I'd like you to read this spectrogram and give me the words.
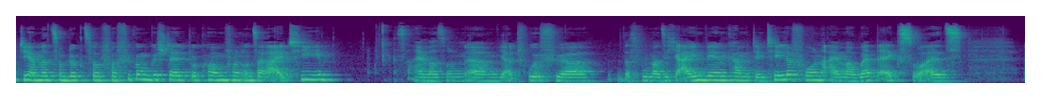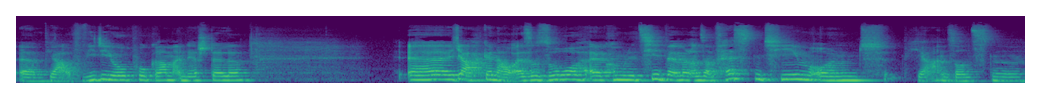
Die haben wir zum Glück zur Verfügung gestellt bekommen von unserer IT. Das ist einmal so ein ähm, ja, Tool für das, wo man sich einwählen kann mit dem Telefon, einmal WebEx so als ähm, ja, auch Videoprogramm an der Stelle. Äh, ja, genau, also so äh, kommunizieren wir immer in unserem festen Team und ja, ansonsten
